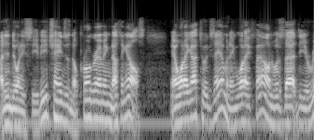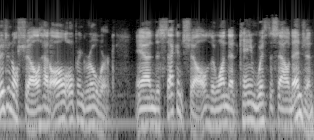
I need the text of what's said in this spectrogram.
I didn't do any CV changes, no programming, nothing else. And when I got to examining, what I found was that the original shell had all open grill work. And the second shell, the one that came with the sound engine,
